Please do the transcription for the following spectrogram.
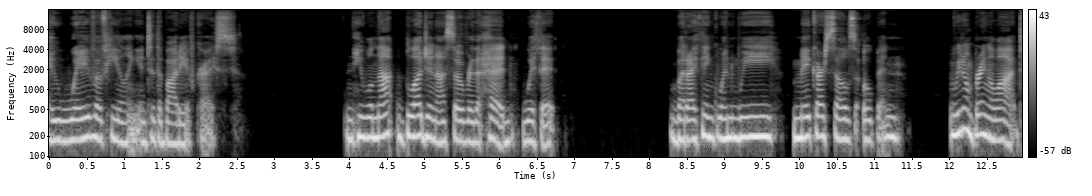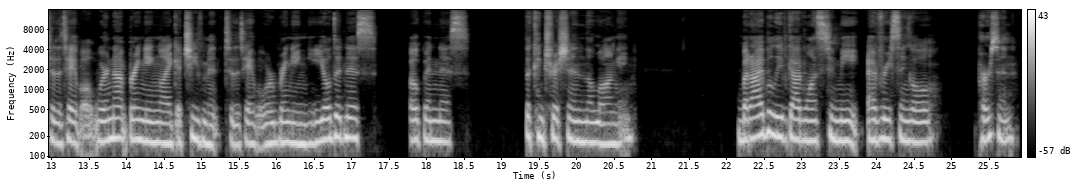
a wave of healing into the body of Christ. And he will not bludgeon us over the head with it. But I think when we make ourselves open we don't bring a lot to the table. We're not bringing like achievement to the table. We're bringing yieldedness, openness, the contrition, the longing. But I believe God wants to meet every single person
